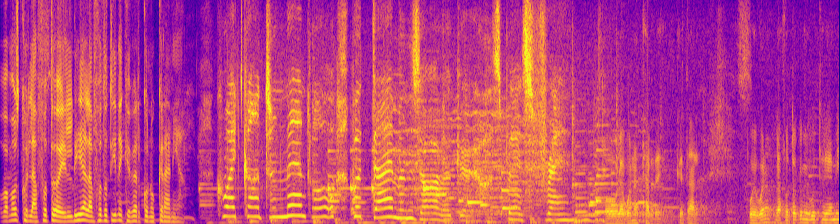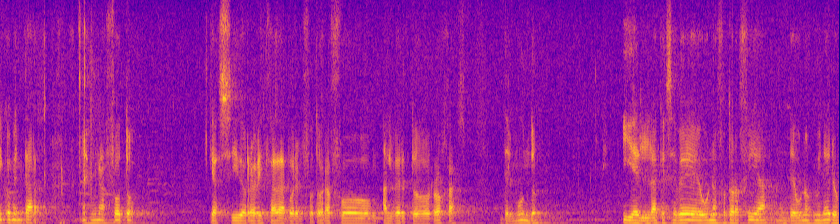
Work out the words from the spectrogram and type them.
Vamos con la foto del día. La foto tiene que ver con Ucrania. Hola, buenas tardes. ¿Qué tal? Pues bueno, la foto que me gustaría a mí comentar es una foto que ha sido realizada por el fotógrafo Alberto Rojas del Mundo y en la que se ve una fotografía de unos mineros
